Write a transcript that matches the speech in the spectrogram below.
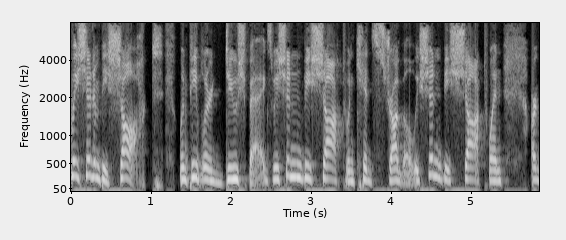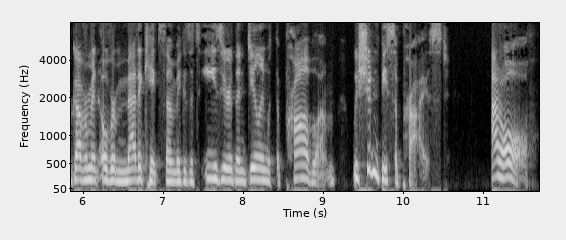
we shouldn't be shocked when people are douchebags. We shouldn't be shocked when kids struggle. We shouldn't be shocked when our government over medicates them because it's easier than dealing with the problem. We shouldn't be surprised at all.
